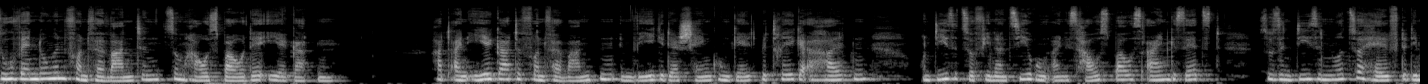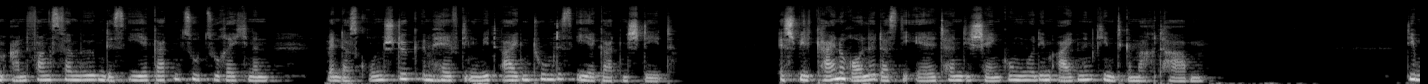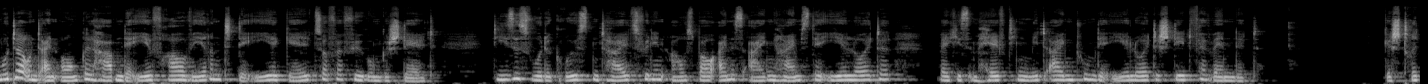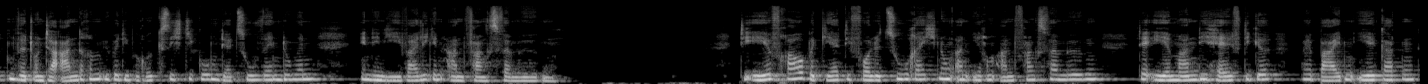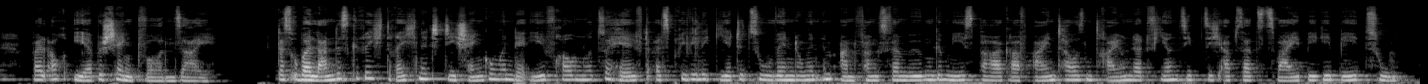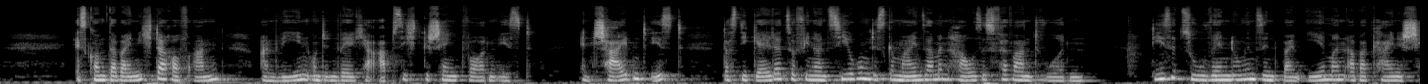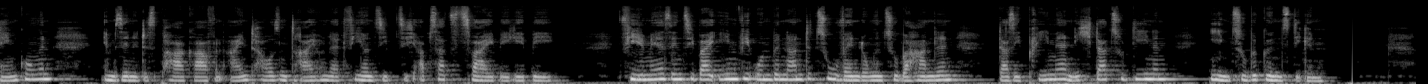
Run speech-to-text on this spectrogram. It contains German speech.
Zuwendungen von Verwandten zum Hausbau der Ehegatten. Hat ein Ehegatte von Verwandten im Wege der Schenkung Geldbeträge erhalten und diese zur Finanzierung eines Hausbaus eingesetzt, so sind diese nur zur Hälfte dem Anfangsvermögen des Ehegatten zuzurechnen, wenn das Grundstück im hälftigen Miteigentum des Ehegatten steht. Es spielt keine Rolle, dass die Eltern die Schenkung nur dem eigenen Kind gemacht haben. Die Mutter und ein Onkel haben der Ehefrau während der Ehe Geld zur Verfügung gestellt. Dieses wurde größtenteils für den Ausbau eines Eigenheims der Eheleute, welches im hälftigen Miteigentum der Eheleute steht, verwendet. Gestritten wird unter anderem über die Berücksichtigung der Zuwendungen in den jeweiligen Anfangsvermögen. Die Ehefrau begehrt die volle Zurechnung an ihrem Anfangsvermögen, der Ehemann die hälftige bei beiden Ehegatten, weil auch er beschenkt worden sei. Das Oberlandesgericht rechnet die Schenkungen der Ehefrau nur zur Hälfte als privilegierte Zuwendungen im Anfangsvermögen gemäß 1374 Absatz 2 BGB zu. Es kommt dabei nicht darauf an, an wen und in welcher Absicht geschenkt worden ist. Entscheidend ist, dass die Gelder zur Finanzierung des gemeinsamen Hauses verwandt wurden. Diese Zuwendungen sind beim Ehemann aber keine Schenkungen im Sinne des Paragraphen 1374 Absatz 2 BGB. Vielmehr sind sie bei ihm wie unbenannte Zuwendungen zu behandeln, da sie primär nicht dazu dienen, ihn zu begünstigen.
